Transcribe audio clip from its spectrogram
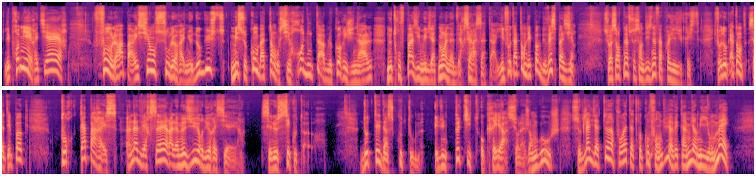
Les premiers rétières font leur apparition sous le règne d'Auguste, mais ce combattant aussi redoutable qu'original ne trouve pas immédiatement un adversaire à sa taille. Il faut attendre l'époque de Vespasien, 69-79 après Jésus-Christ. Il faut donc attendre cette époque pour qu'apparaisse un adversaire à la mesure du récière. C'est le sécutor. Doté d'un scutum et d'une petite ocréa sur la jambe gauche, ce gladiateur pourrait être confondu avec un myrmillon, mais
